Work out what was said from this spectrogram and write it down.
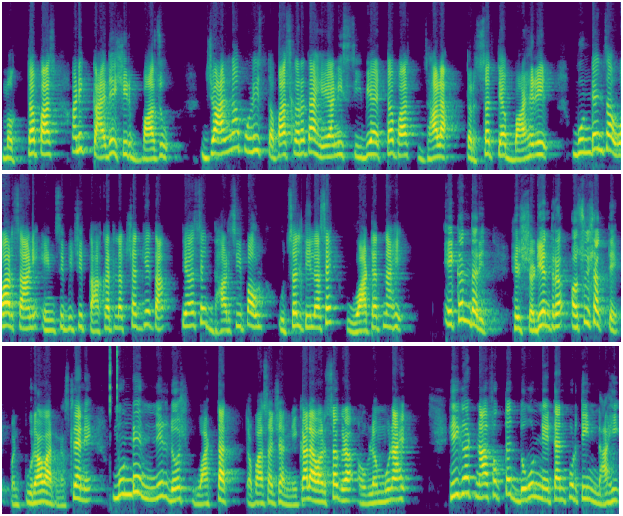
मग तपास आणि कायदेशीर बाजू. जालना पोलीस तपास करत आहे आणि सीबीआय तपास झाला तर सत्य बाहेर येईल. मुंडेंचा वारसा आणि एनसीपीची ताकद लक्षात घेता ते असे धाडसी पाऊल उचलतील असे वाटत नाही. एकंदरीत हे षडयंत्र असू शकते पण पुरावा नसल्याने मुंडे निर्दोष वाटतात. तपासाच्या निकालावर सगळं अवलंबून आहे. ही घटना फक्त दोन नेत्यांपुरती नाही.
